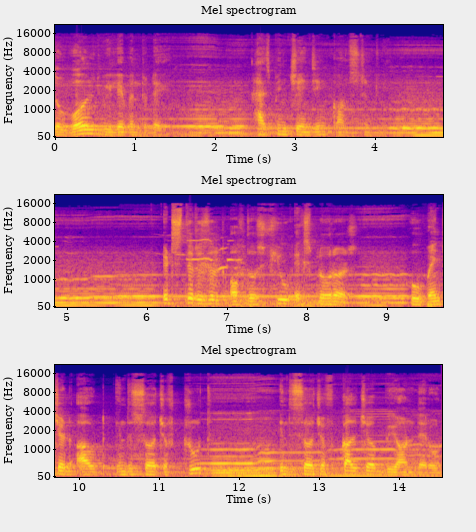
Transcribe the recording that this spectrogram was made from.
The world we live in today has been changing constantly. It's the result of those few explorers who ventured out in the search of truth, in the search of culture beyond their own.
